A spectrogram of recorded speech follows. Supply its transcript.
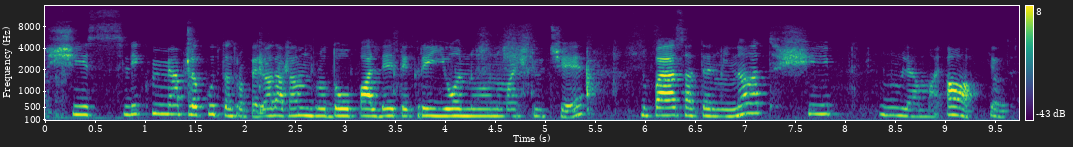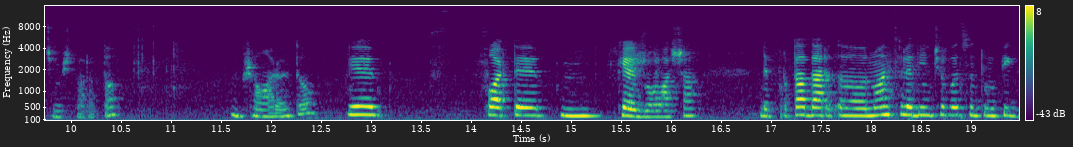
și Slick mi-a plăcut într-o perioadă, aveam vreo două palete, creion, nu mai știu ce. După aia s-a terminat și nu le-am mai... Ah, ia uite ce mișto arată. Așa arată. E foarte mm, casual așa de purtat, dar uh, nuanțele din ce văd sunt un pic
